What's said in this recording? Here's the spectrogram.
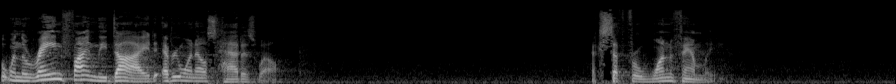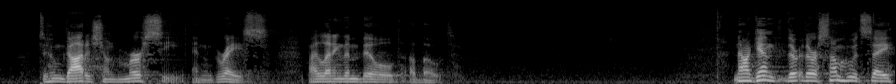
But when the rain finally died, everyone else had as well. Except for one family to whom God had shown mercy and grace by letting them build a boat. Now, again, there, there, are some who would say,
